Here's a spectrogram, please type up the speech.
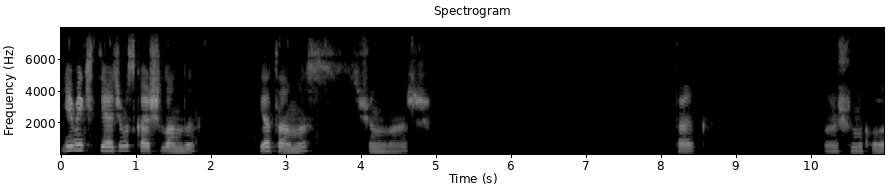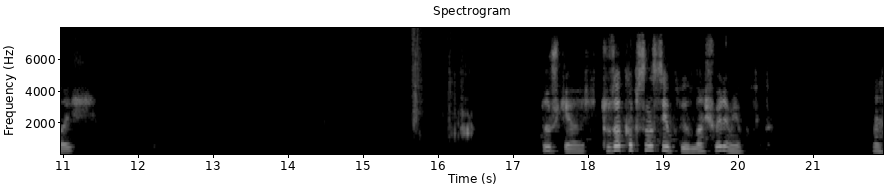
yemek ihtiyacımız karşılandı. Yatağımız şunlar. Tak. Şunu koy. Dur ya. Tuzak kapısı nasıl yapılıyor lan? Şöyle mi yapılıyor? Heh.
